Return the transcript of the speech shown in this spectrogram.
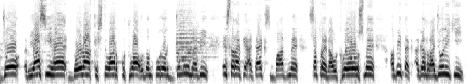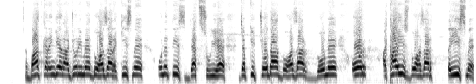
जो रियासी है, डोडा, किश्तवाड़ कुठवा उधमपुर और जम्मू में भी इस तरह के अटैक्स बाद में सपरेट आउट हुए और उसमें अभी तक अगर राजौरी की बात करेंगे, राजौरी में 2021 में उनतीस डेथ्स हुई है, जबकि 14 2002 में और 28 2023 में।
